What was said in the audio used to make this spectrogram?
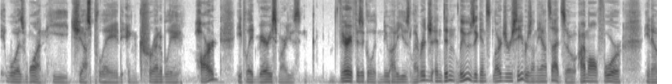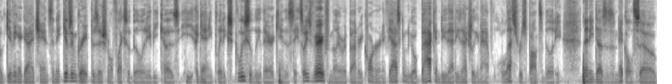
it was one. He just played incredibly hard. He played very smart. He was very physical and knew how to use leverage and didn't lose against larger receivers on the outside. So I'm all for, you know, giving a guy a chance and it gives him great positional flexibility because he again he played exclusively there at Kansas State. So he's very familiar with boundary corner and if you ask him to go back and do that, he's actually going to have less responsibility than he does as a nickel. So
